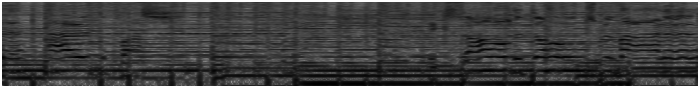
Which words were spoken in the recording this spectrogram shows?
uit de pas. Ik zal de dood bewaren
